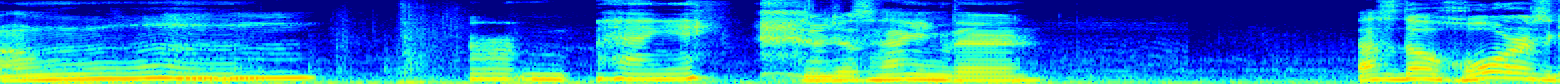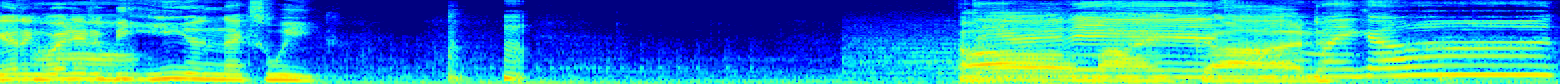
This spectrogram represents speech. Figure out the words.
um, or mm, hanging. they're just hanging there. That's the horse getting ready to be eaten next week. There oh my is. god. Oh my god.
